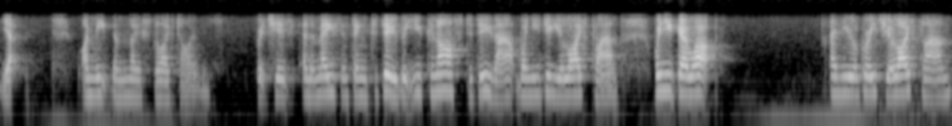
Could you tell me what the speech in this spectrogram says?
Yeah, I meet them most lifetimes, which is an amazing thing to do. But you can ask to do that when you do your life plan. When you go up and you agree to your life plan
